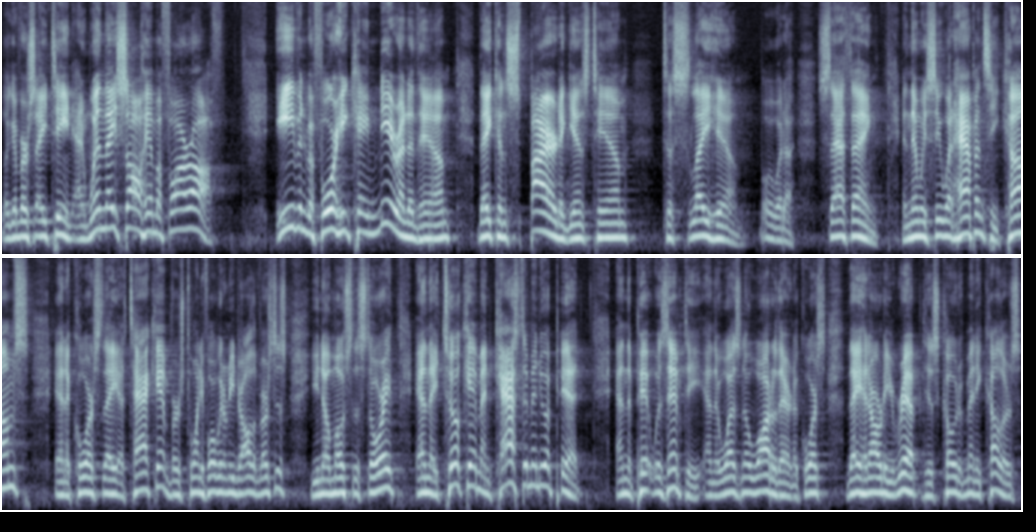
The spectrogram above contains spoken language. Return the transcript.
Look at verse 18. And when they saw him afar off, even before he came near unto them, they conspired against him to slay him. Boy, what a sad thing. And then we see what happens. He comes, and of course, they attack him. Verse 24, we don't need all the verses. You know most of the story. And they took him and cast him into a pit. And the pit was empty, and there was no water there. And of course, they had already ripped his coat of many colors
